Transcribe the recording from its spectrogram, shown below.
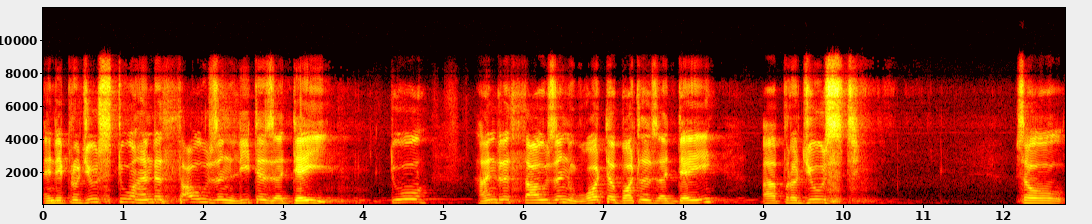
And they produce 200,000 liters a day. 200,000 water bottles a day are produced. So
